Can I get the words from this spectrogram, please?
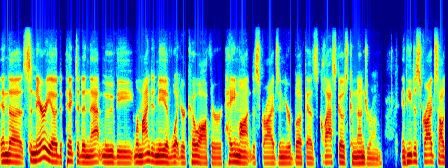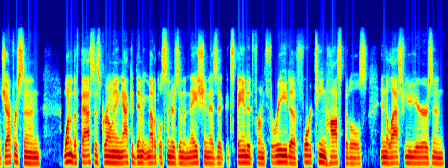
And the scenario depicted in that movie reminded me of what your co author, Hemant, describes in your book as Klasko's Conundrum. And he describes how Jefferson one of the fastest growing academic medical centers in the nation as it expanded from three to 14 hospitals in the last few years. And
